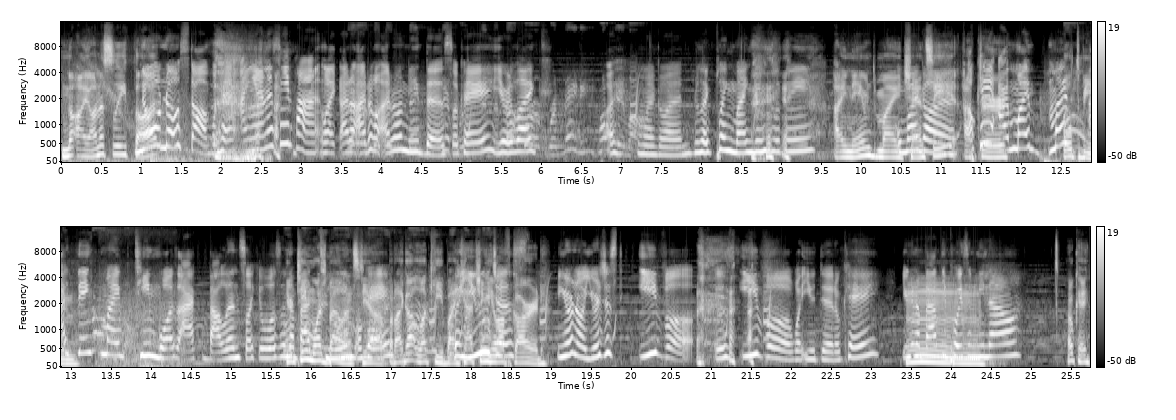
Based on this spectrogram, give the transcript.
No, I honestly thought. No, no, stop. Okay, I honestly thought like I don't, I don't, I don't need this. Okay, you're like, remaining oh my god, you're like playing mind games with me. I named my Oh my Chansey god. Okay. I, my my Bolt Beam. I think my team was act balanced. Like it wasn't Your a team bad was team, balanced, okay? yeah, but I got lucky by But catching you, just, off guard. You know, you're just evil. It was evil what you did, okay? You're gonna badly poison Mm. me now? Okay.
